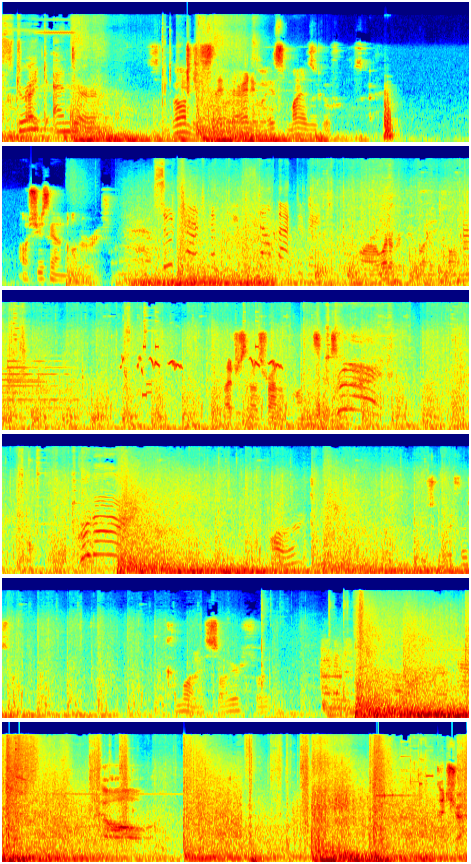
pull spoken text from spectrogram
Streak enter. So I'm going to stay there anyways. Might as well go for this guy. Oh, she's got an auto rifle. Suit charge complete. Stealth activate. Or whatever people want to call it. I just know it's trying to pawn this guy. Grenade. Grenade. Alright, come on. Who's gonna be first one? Come on, I saw your foot. Oh. Good try.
